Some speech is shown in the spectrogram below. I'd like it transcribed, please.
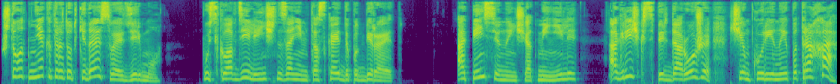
что вот некоторые тут кидают свое дерьмо. Пусть Клавдий лично за ними таскает да подбирает. А пенсию нынче отменили, а гречка теперь дороже, чем куриные потроха.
